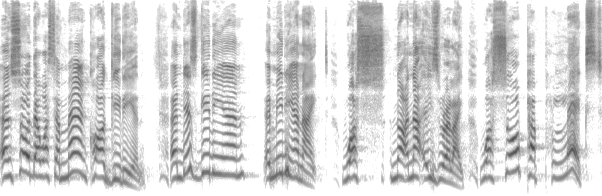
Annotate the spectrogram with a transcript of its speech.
And so there was a man called Gideon. And this Gideon, a Midianite, was not, not Israelite, was so perplexed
